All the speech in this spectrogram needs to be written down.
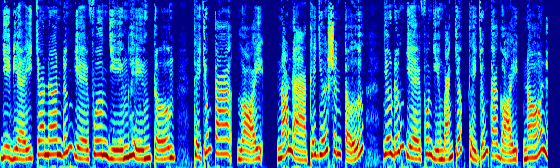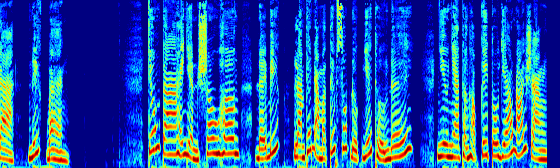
Vì vậy cho nên đứng về phương diện hiện tượng thì chúng ta gọi nó là thế giới sinh tử, nhưng đứng về phương diện bản chất thì chúng ta gọi nó là Niết Bàn. Chúng ta hãy nhìn sâu hơn để biết làm thế nào mà tiếp xúc được với Thượng Đế. Nhiều nhà thần học Kitô giáo nói rằng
